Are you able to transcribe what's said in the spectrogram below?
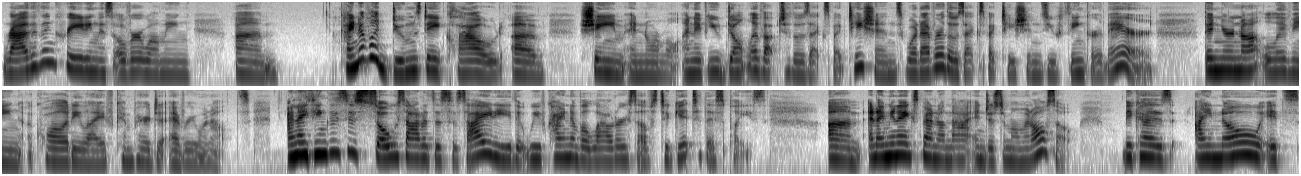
rather than creating this overwhelming um, kind of like doomsday cloud of shame and normal. And if you don't live up to those expectations, whatever those expectations you think are there, then you're not living a quality life compared to everyone else. And I think this is so sad as a society that we've kind of allowed ourselves to get to this place. Um, and I'm going to expand on that in just a moment also, because I know it's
